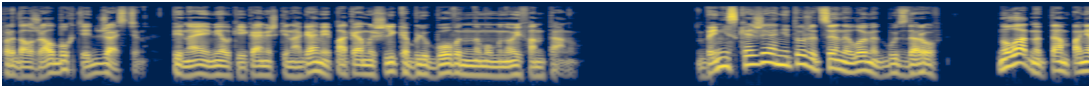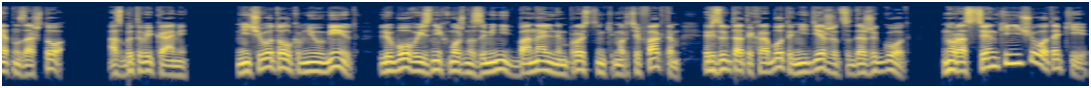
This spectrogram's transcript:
Продолжал бухтеть Джастин, пиная мелкие камешки ногами, пока мы шли к облюбованному мной фонтану. Да не скажи, они тоже цены ломят, будь здоров. Ну ладно, там понятно за что. А с бытовиками? Ничего толком не умеют, любого из них можно заменить банальным простеньким артефактом, результат их работы не держится даже год. Но расценки ничего такие.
